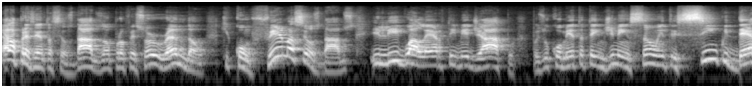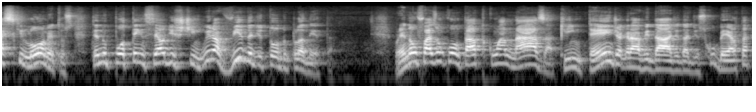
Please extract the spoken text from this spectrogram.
Ela apresenta seus dados ao professor Randall, que confirma seus dados e liga o alerta imediato, pois o cometa tem dimensão entre 5 e 10 quilômetros, tendo potencial de extinguir a vida de todo o planeta. Randall faz um contato com a NASA, que entende a gravidade da descoberta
